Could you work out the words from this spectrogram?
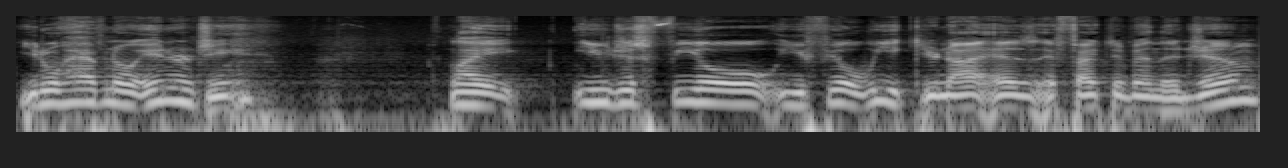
You don't have no energy. Like you just feel you feel weak. You're not as effective in the gym.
